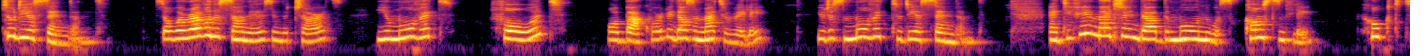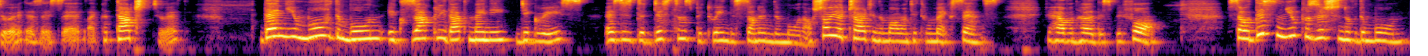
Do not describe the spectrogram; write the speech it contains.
to the ascendant. So wherever the sun is in the chart, you move it forward or backward, it doesn't matter really. You just move it to the ascendant. And if you imagine that the moon was constantly hooked to it, as I said, like attached to it, then you move the moon exactly that many degrees as is the distance between the sun and the moon. I'll show you a chart in a moment, it will make sense if you haven't heard this before. So this new position of the moon,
